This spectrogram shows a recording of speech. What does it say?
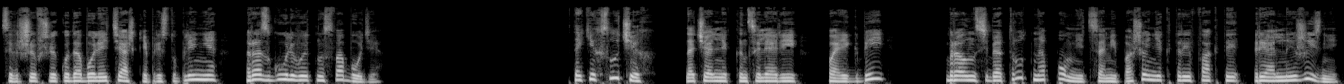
совершившие куда более тяжкие преступления, разгуливают на свободе. В таких случаях начальник канцелярии Фаикбей брал на себя труд напомнить сами Паше некоторые факты реальной жизни,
